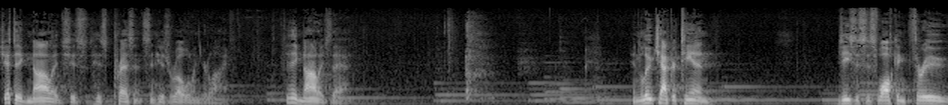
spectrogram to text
You have to acknowledge his, his presence and his role in your life. You have to acknowledge that. In Luke chapter 10, Jesus is walking through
